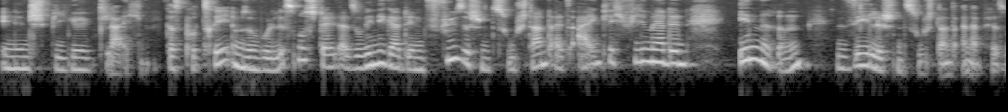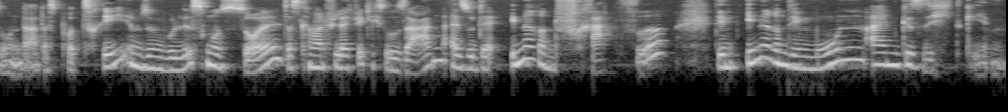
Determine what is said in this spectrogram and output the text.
in den Spiegel gleichen. Das Porträt im Symbolismus stellt also weniger den physischen Zustand als eigentlich vielmehr den inneren seelischen Zustand einer Person dar. Das Porträt im Symbolismus soll, das kann man vielleicht wirklich so sagen, also der inneren Fratze, den inneren Dämonen ein Gesicht geben.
